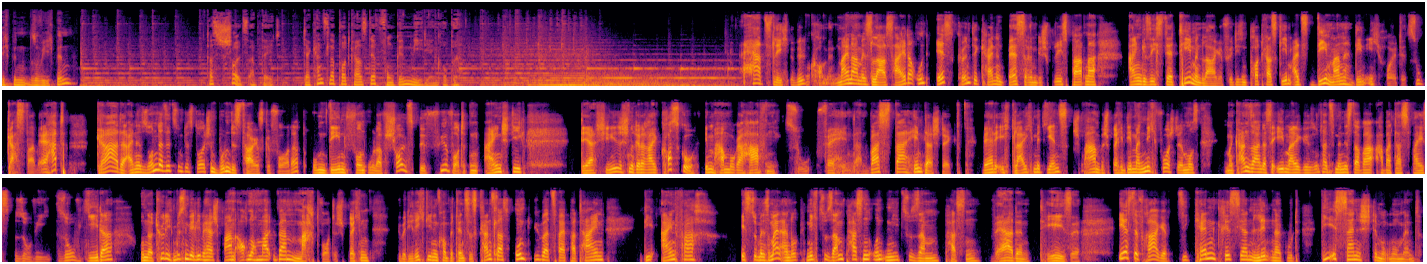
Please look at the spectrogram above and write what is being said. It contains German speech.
Ich bin so wie ich bin. Das Scholz-Update, der Kanzler-Podcast der Funke Mediengruppe. Herzlich willkommen. Mein Name ist Lars Heider und es könnte keinen besseren Gesprächspartner angesichts der Themenlage für diesen Podcast geben als den Mann, den ich heute zu Gast habe. Er hat gerade eine Sondersitzung des Deutschen Bundestages gefordert, um den von Olaf Scholz befürworteten Einstieg der chinesischen Reederei Costco im Hamburger Hafen zu verhindern. Was dahinter steckt, werde ich gleich mit Jens Spahn besprechen, den man nicht vorstellen muss. Man kann sagen, dass er ehemaliger Gesundheitsminister war, aber das weiß so wie so jeder. Und natürlich müssen wir, lieber Herr Spahn, auch nochmal über Machtworte sprechen, über die Richtlinienkompetenz des Kanzlers und über zwei Parteien, die einfach, ist zumindest mein Eindruck, nicht zusammenpassen und nie zusammenpassen werden. These. Erste Frage. Sie kennen Christian Lindner gut. Wie ist seine Stimmung im Moment?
